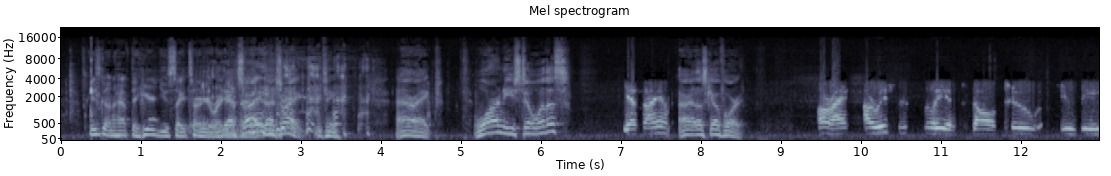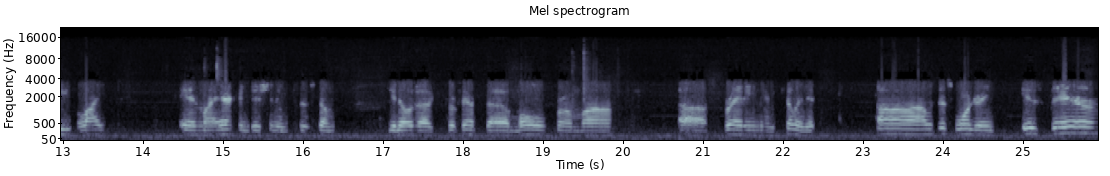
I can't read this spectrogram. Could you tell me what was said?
day. Got one for you right now. He's going to have to hear you say turn your radio That's down. right. That's right. All right. Warren, are you still with us? Yes, I am. All right, let's go for it. All right. I recently installed two UV lights in my air conditioning system, you know, to prevent the mold from uh, uh, spreading and killing it. Uh, I was just wondering, is there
